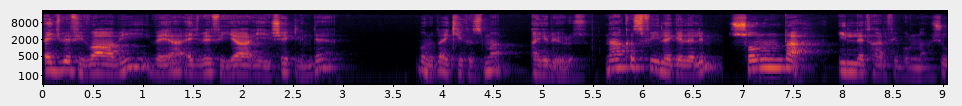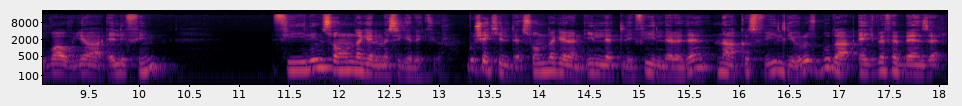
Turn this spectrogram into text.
Ecvefi vavi veya ecvefi ya'i şeklinde bunu da iki kısma ayırıyoruz. Nakıs fiile gelelim. Sonunda illet harfi bulunan şu vav ya elifin fiilin sonunda gelmesi gerekiyor. Bu şekilde sonunda gelen illetli fiillere de nakıs fiil diyoruz. Bu da ecvefe benzer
